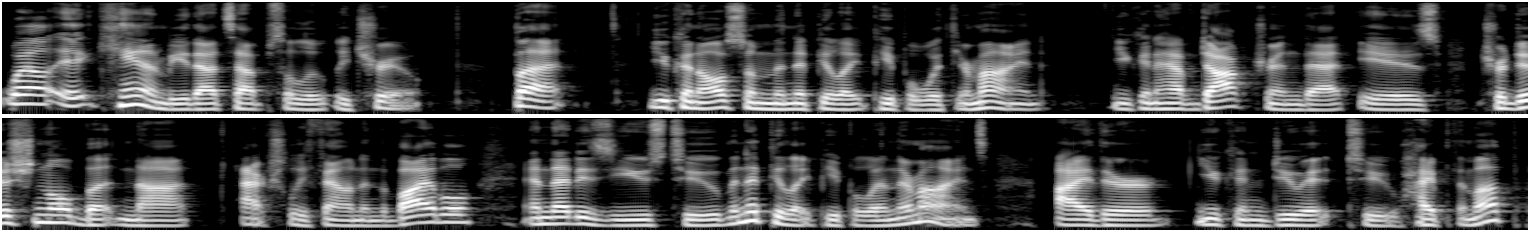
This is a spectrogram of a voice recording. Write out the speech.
well, it can be. That's absolutely true. But you can also manipulate people with your mind. You can have doctrine that is traditional but not actually found in the Bible, and that is used to manipulate people in their minds. Either you can do it to hype them up,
